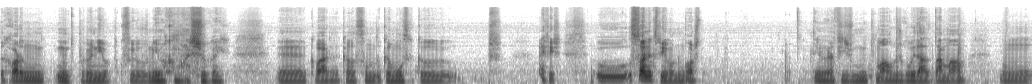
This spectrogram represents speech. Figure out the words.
Recordo-me muito do primeiro nível, porque foi o nível que mais joguei. Uh, claro, aquela, som, aquela música que eu, é fixe. O Sonic Spin, não gosto. Tem um grafismo muito mal, a jogabilidade está mal. Não,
